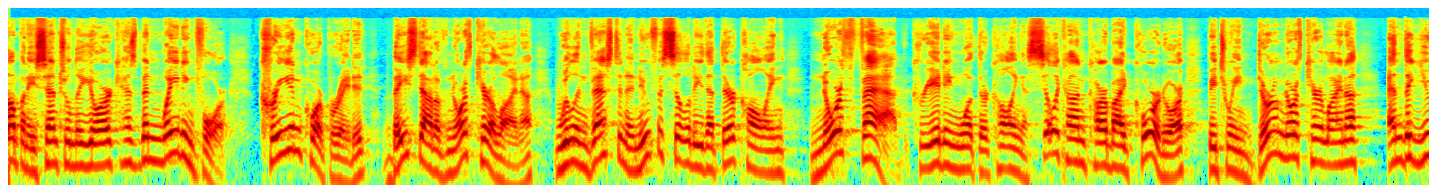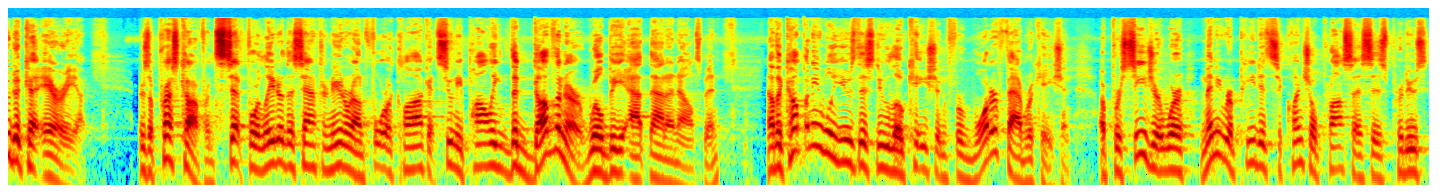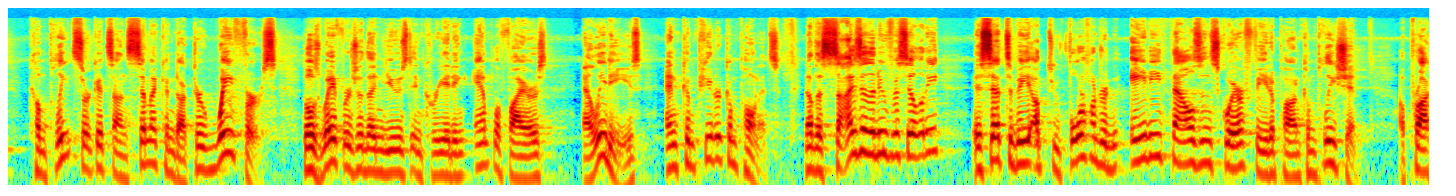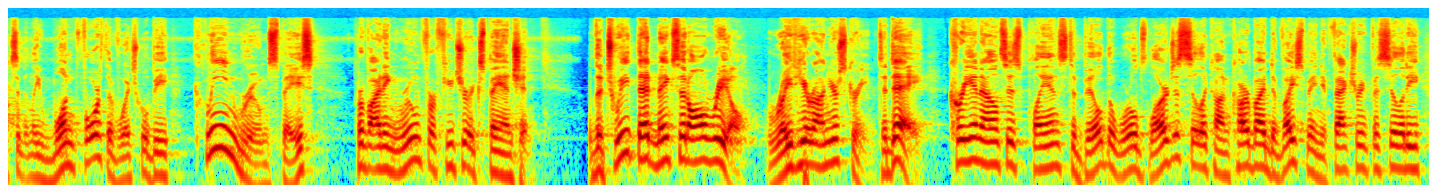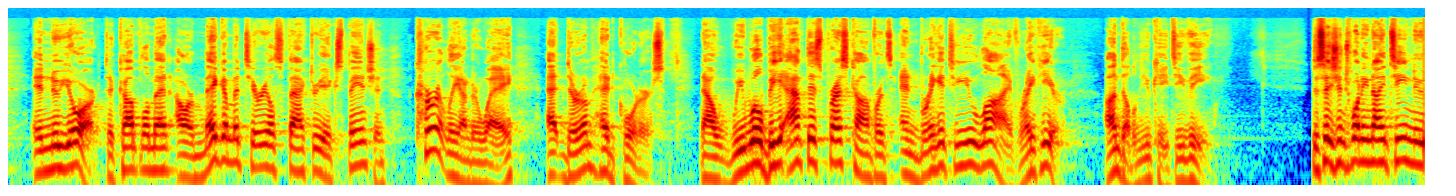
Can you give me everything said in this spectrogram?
company Central New York has been waiting for. Cree Incorporated, based out of North Carolina, will invest in a new facility that they're calling North Fab, creating what they're calling a silicon carbide corridor between Durham, North Carolina and the Utica area. There's a press conference set for later this afternoon around 4 o'clock at SUNY Poly. The governor will be at that announcement. Now, the company will use this new location for wafer fabrication, a procedure where many repeated sequential processes produce complete circuits on semiconductor wafers. Those wafers are then used in creating amplifiers, LEDs, and computer components. Now, the size of the new facility is set to be up to 480,000 square feet upon completion, approximately one fourth of which will be clean room space, providing room for future expansion. The tweet that makes it all real, right here on your screen. Today, Cree announces plans to build the world's largest silicon carbide device manufacturing facility in New York to complement our mega materials factory expansion currently underway at Durham headquarters. Now, we will be at this press conference and bring it to you live right here on WKTV. Decision 2019 News.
